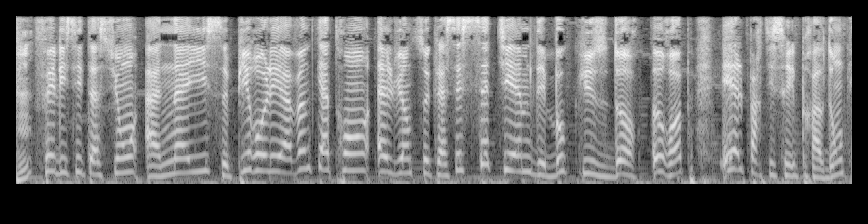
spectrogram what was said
mmh. Félicitations à Naïs Pirolet à 24 ans. Elle vient de se classer septième des Bocuse d'Or Europe et elle participera donc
